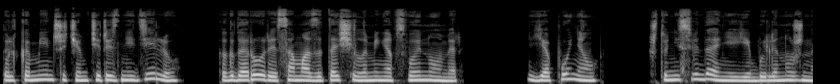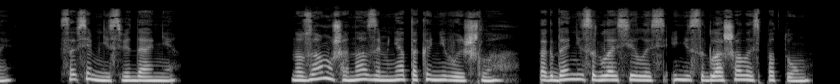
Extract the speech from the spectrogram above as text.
Только меньше, чем через неделю, когда Рори сама затащила меня в свой номер, я понял, что не свидания ей были нужны. Совсем не свидания. Но замуж она за меня так и не вышла. Тогда не согласилась и не соглашалась потом.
